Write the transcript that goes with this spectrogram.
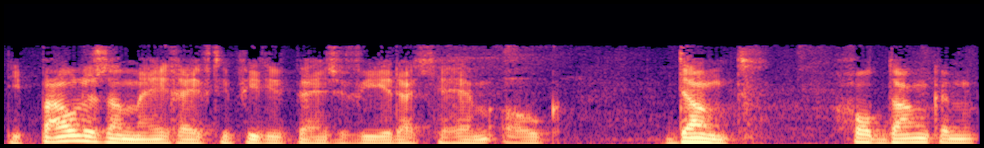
die Paulus dan meegeeft in Filippenzen 4. Dat je hem ook dankt. God danken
